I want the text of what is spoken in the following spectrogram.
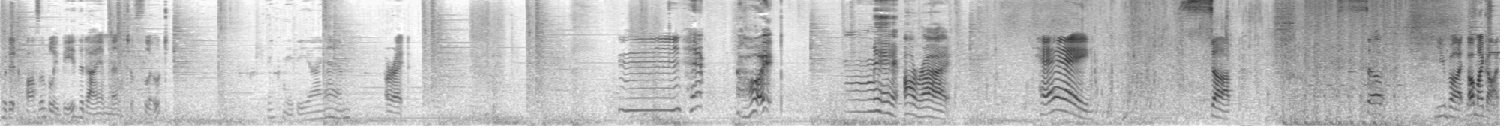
Could it possibly be that I am meant to float? I think maybe I am. Alright. Mm, hip. Hi. Meh. Alright. Hey! Sup. Sup. You butt. Oh my god.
